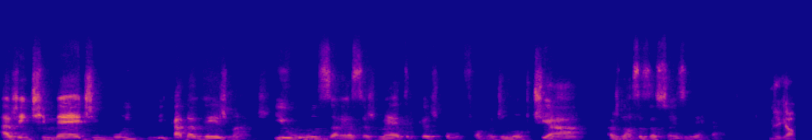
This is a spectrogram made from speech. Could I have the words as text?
a gente mede muito e cada vez mais, e usa essas métricas como forma de nortear as nossas ações em mercado. Legal.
